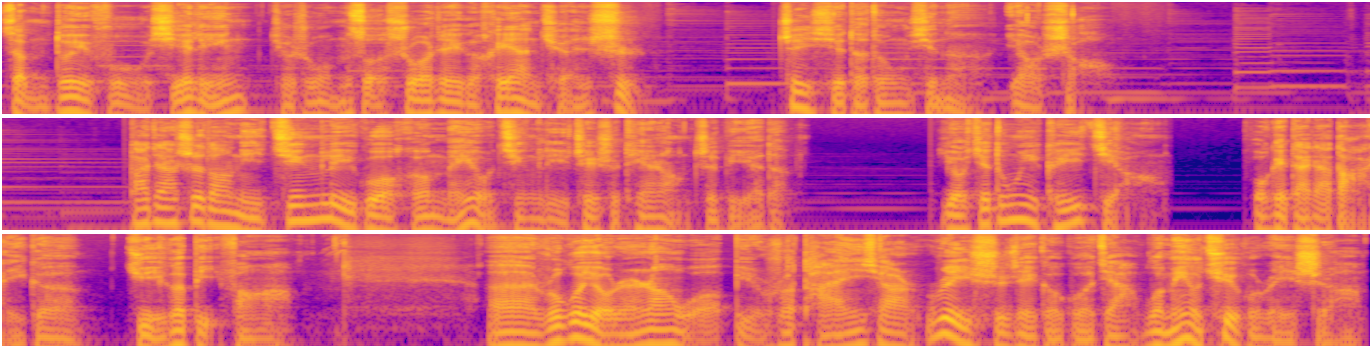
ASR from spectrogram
怎么对付邪灵，就是我们所说这个黑暗权势，这些的东西呢要少。大家知道，你经历过和没有经历，这是天壤之别的。有些东西可以讲，我给大家打一个，举一个比方啊。呃，如果有人让我，比如说谈一下瑞士这个国家，我没有去过瑞士啊。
